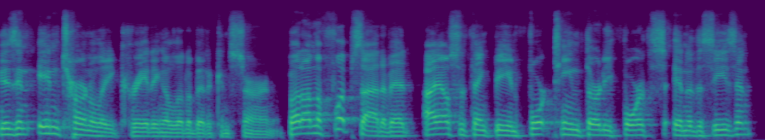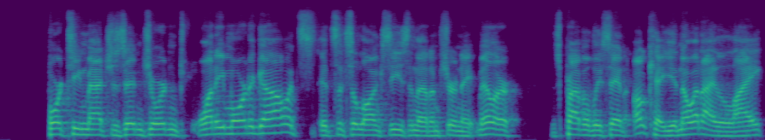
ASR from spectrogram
isn't internally creating a little bit of concern. But on the flip side of it, I also think being 14 34ths into the season, 14 matches in, Jordan, 20 more to go. It's it's such a long season that I'm sure Nate Miller is probably saying, okay, you know what I like?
